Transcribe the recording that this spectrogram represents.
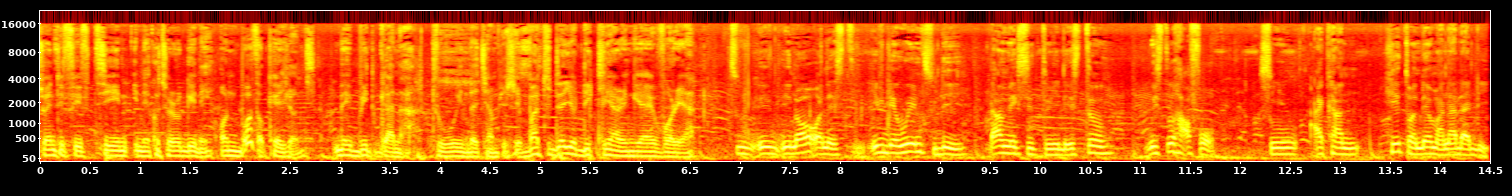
2015 in Equatorial Guinea. On both occasions, they beat Ghana to win the championship. But today you're declaring you're Ivorian. To, in, in all honesty, if they win today, that makes it three. They still, we still have four. So I can hate on them another day.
